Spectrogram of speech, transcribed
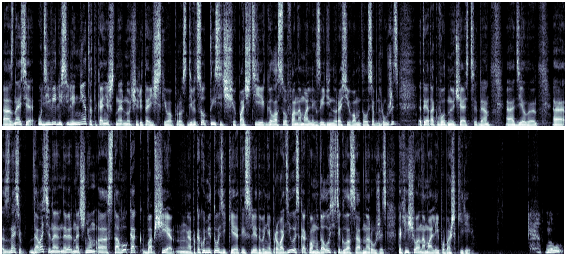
знаете, удивились или нет, это, конечно, наверное, очень риторический вопрос. 900 тысяч почти голосов аномальных за Единую Россию вам удалось обнаружить. Это я так вводную часть да, а, делаю. А, знаете, давайте, наверное, начнем а, с того, как вообще, по какой методике это исследование проводилось, как вам удалось эти голоса обнаружить, какие еще аномалии по Башкирии? Ну,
